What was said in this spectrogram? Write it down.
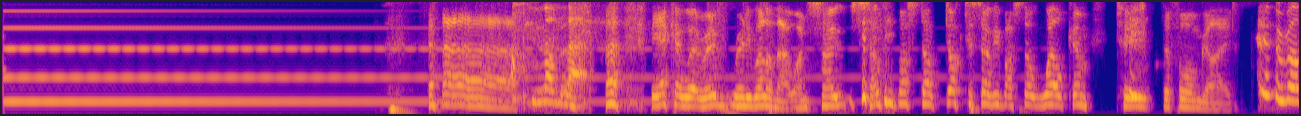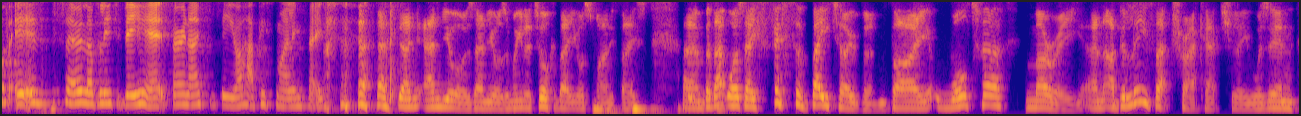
Love that. the echo worked really, really well on that one. So, Sophie Bostock, Dr. Sophie Bostock, welcome to the Form Guide. Rob, it is so lovely to be here. It's very nice to see your happy smiling face. and, and, yours, and yours. And we're going to talk about your smiley face. Um, but that was a fifth of Beethoven by Walter Murphy. And I believe that track actually was in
